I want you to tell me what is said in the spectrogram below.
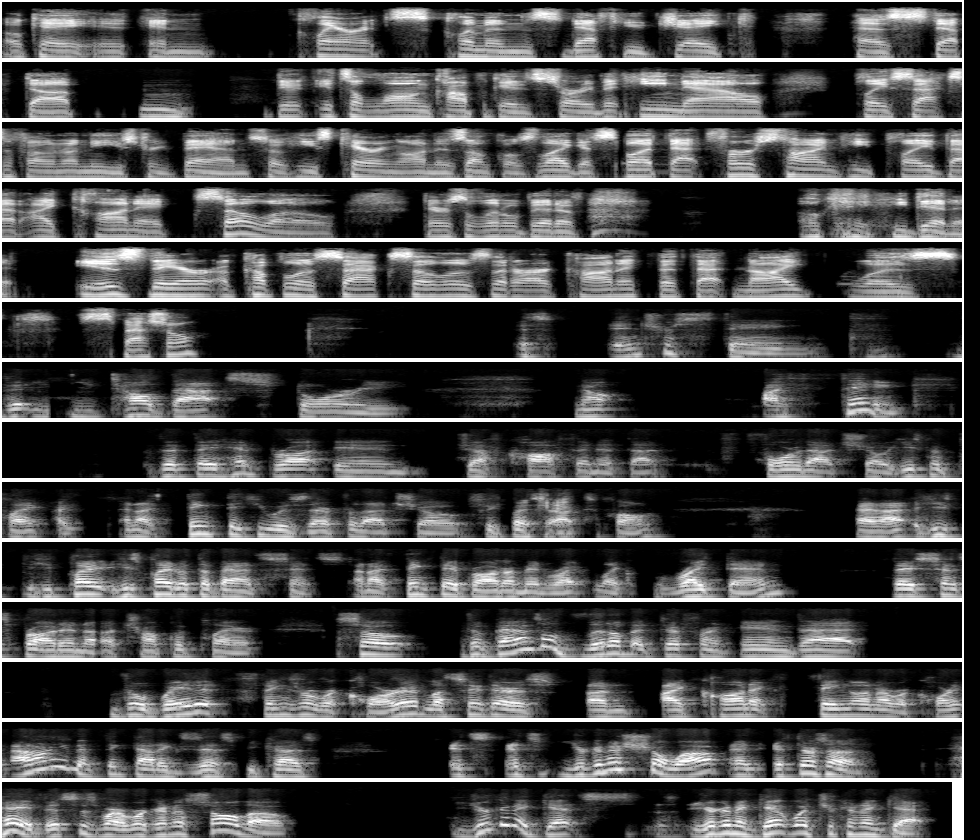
okay in Clarence Clemons' nephew Jake has stepped up. Mm. It's a long, complicated story, but he now plays saxophone on the E Street Band, so he's carrying on his uncle's legacy. But that first time he played that iconic solo, there's a little bit of, okay, he did it. Is there a couple of sax solos that are iconic that that night was special? It's interesting that you tell that story now, I think that they had brought in Jeff Coffin at that for that show. He's been playing, I, and I think that he was there for that show. So he played okay. saxophone, and I, he he played he's played with the band since. And I think they brought him in right like right then. They've since brought in a, a trumpet player. So the band's a little bit different in that the way that things were recorded. Let's say there's an iconic thing on a recording. I don't even think that exists because it's it's you're going to show up and if there's a hey this is where we're going to solo you're going to get you're going to get what you're going to get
